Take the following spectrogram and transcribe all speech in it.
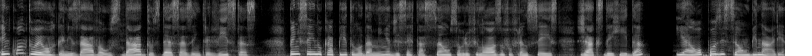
Enquanto eu organizava os dados dessas entrevistas, pensei no capítulo da minha dissertação sobre o filósofo francês Jacques Derrida e a oposição binária.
